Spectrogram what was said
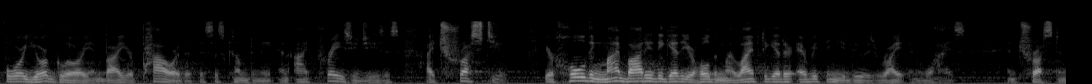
for your glory and by your power that this has come to me. And I praise you, Jesus. I trust you. You're holding my body together. You're holding my life together. Everything you do is right and wise. And trust in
